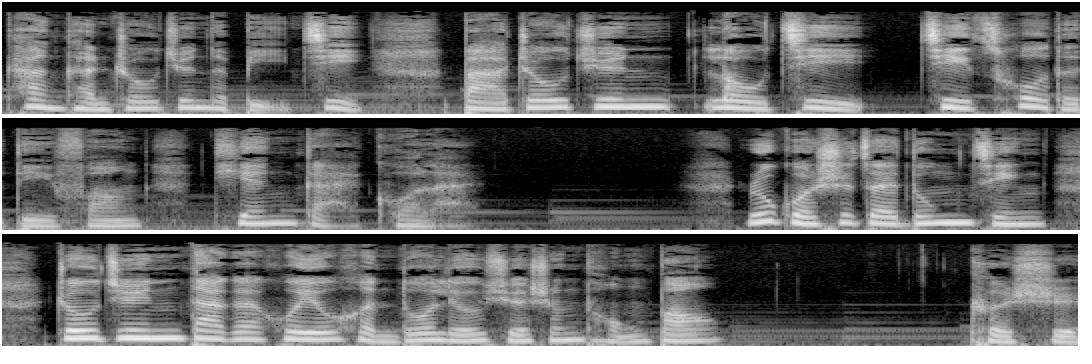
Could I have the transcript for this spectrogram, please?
看看周军的笔记，把周军漏记、记错的地方添改过来。如果是在东京，周军大概会有很多留学生同胞；可是，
